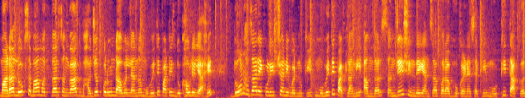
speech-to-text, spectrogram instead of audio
माढा लोकसभा मतदारसंघात भाजपकडून डावलल्यानं मोहिते पाटील दुखावलेले आहेत. दोन हजार एकोणीसच्या निवडणुकीत मोहिते पाटलांनी आमदार संजय शिंदे यांचा पराभव करण्यासाठी मोठी ताकद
